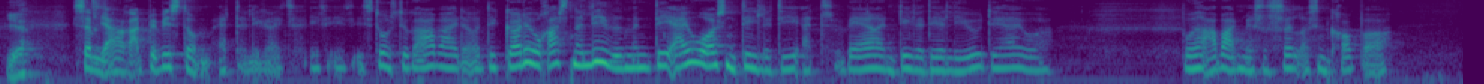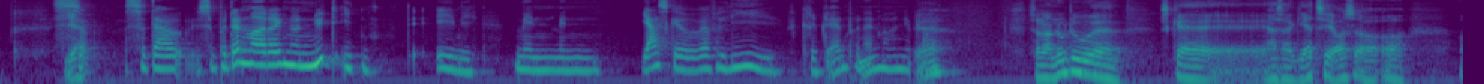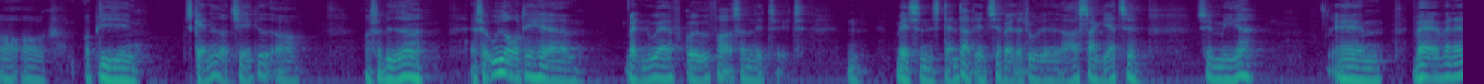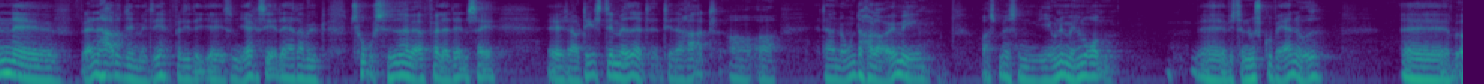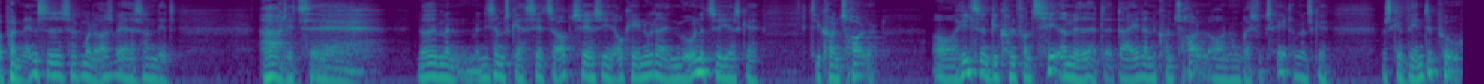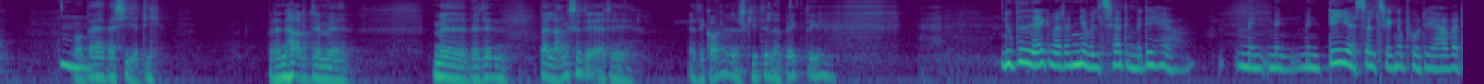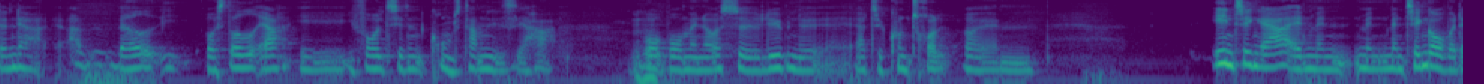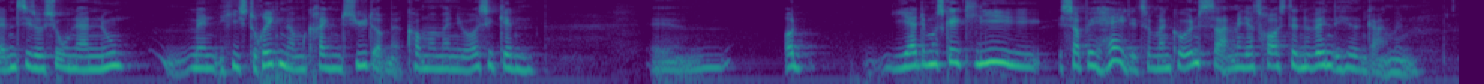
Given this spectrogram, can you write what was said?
Ja, Som jeg er ret bevidst om, at der ligger et, et, et, et stort stykke arbejde, og det gør det jo resten af livet, men det er jo også en del af det at være en del af det at leve. Det er jo både at arbejde med sig selv og sin krop, og så, Ja. så, der, er jo- så på den måde er der ikke noget nyt i den egentlig, men, men jeg skal jo i hvert fald lige gribe det an på en anden måde, end jeg plejer. ja. Så når nu du øh, skal have sagt ja til også at, og, og, og, at blive scannet og tjekket og, og så videre, altså udover det her, hvad det nu er gået ud fra, sådan et, et, med sådan en standardinterval, at du har sagt ja til, til mere. Øh, hvad, hvordan, øh, hvordan har du det med det? Fordi det, jeg, som jeg kan se, det er der vel to sider i hvert fald af den sag. Øh, der er jo dels det med, at det er da rart, og, og at der er nogen, der holder øje med en, også med sådan jævne mellemrum, øh, hvis der nu skulle være noget. Øh, og på den anden side, så må det også være sådan lidt, ah, lidt øh, noget, man, man ligesom skal sætte sig op til og sige, okay, nu er der en måned til, jeg skal til kontrol, og hele tiden blive konfronteret med, at der er et eller andet kontrol og nogle resultater, man skal, man skal vente på. Mm. Og hvad, hvad siger de? Hvordan har du det med, med, med den balance der? Er det, er det godt eller skidt, eller begge dele? Nu ved jeg ikke, hvordan jeg vil tage det med det her. Men, men, men det, jeg selv tænker på, det er, hvordan det har, har været i, og stadig er i, i forhold til den kronisk tarmlidelse, jeg har. Mm-hmm. Hvor, hvor man også øh, løbende er til kontrol. Og, øhm, en ting er, at man, man, man tænker over, hvordan situationen er nu, men historikken omkring en sygdom kommer man jo også igennem. Øhm, og Ja, det er måske ikke lige så behageligt, som man kunne ønske sig, men jeg tror også, det er nødvendighed en gang imellem.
